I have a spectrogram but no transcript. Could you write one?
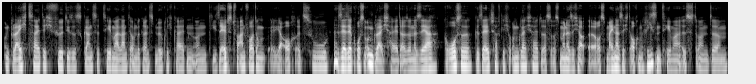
Und gleichzeitig führt dieses ganze Thema Land der unbegrenzten Möglichkeiten und die Selbstverantwortung äh, ja auch äh, zu einer sehr, sehr großen Ungleichheit, also eine sehr große gesellschaftliche Ungleichheit, das aus meiner Sicht, äh, aus meiner Sicht auch ein Riesenthema ist. Und ähm,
